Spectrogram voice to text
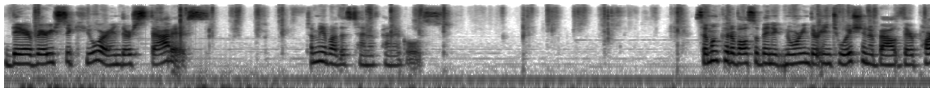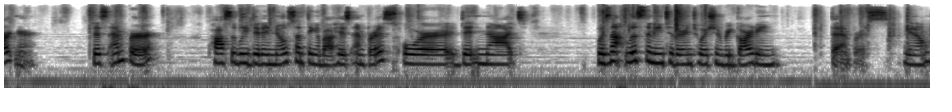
They're very secure in their status. Tell me about this Ten of Pentacles. Someone could have also been ignoring their intuition about their partner. This Emperor possibly didn't know something about his Empress or did not, was not listening to their intuition regarding the Empress, you know?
